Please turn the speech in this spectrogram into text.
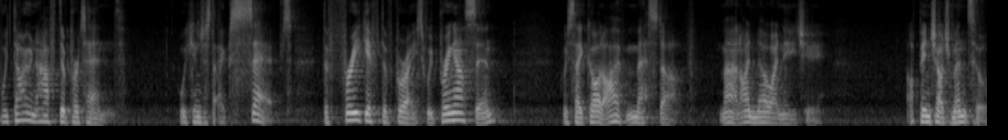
we don't have to pretend. We can just accept the free gift of grace. We bring our sin, we say, God, I've messed up. Man, I know I need you. I've been judgmental.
